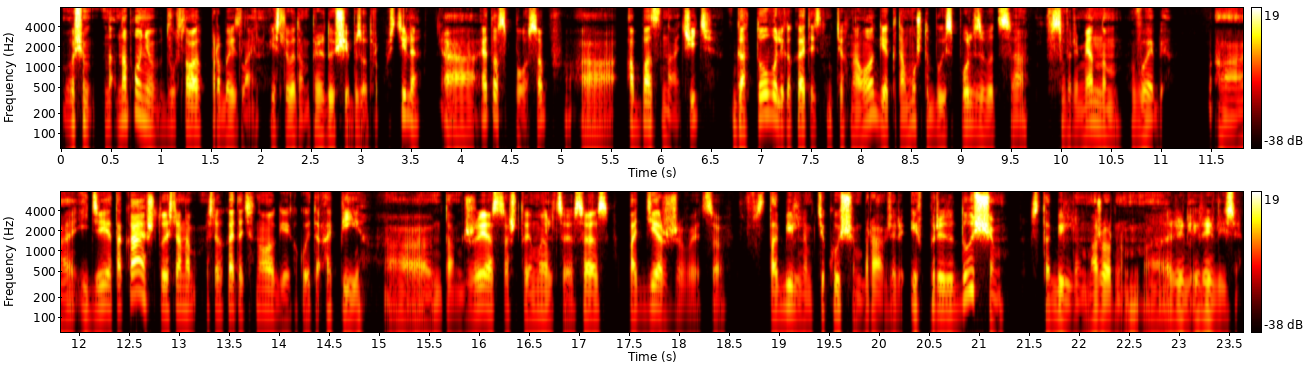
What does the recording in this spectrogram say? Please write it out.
В общем, напомню в двух словах про бейзлайн, если вы там предыдущий эпизод пропустили. А, это способ а, обозначить, готова ли какая-то технология к тому, чтобы использоваться в современном вебе. А, идея такая, что если, она, если какая-то технология, какой-то API, там JS, HTML, CSS поддерживается в стабильном текущем браузере и в предыдущем стабильном мажорном э, релизе.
